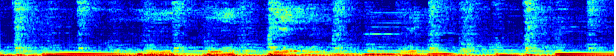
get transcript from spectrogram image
Oh, papa.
